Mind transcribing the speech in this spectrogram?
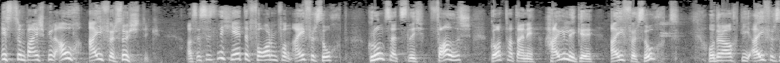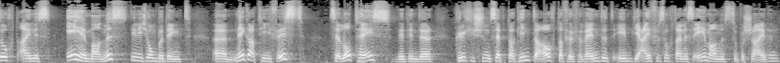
ist zum Beispiel auch eifersüchtig. Also es ist nicht jede Form von Eifersucht grundsätzlich falsch. Gott hat eine heilige Eifersucht oder auch die Eifersucht eines Ehemannes, die nicht unbedingt äh, negativ ist. Zelotes wird in der griechischen Septuaginta auch dafür verwendet, eben die Eifersucht eines Ehemannes zu beschreiben.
